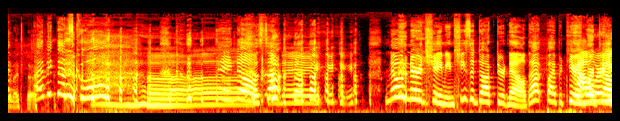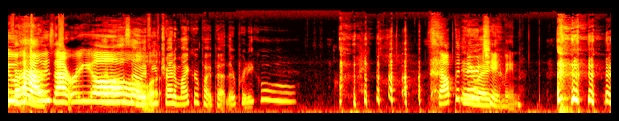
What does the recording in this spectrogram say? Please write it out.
that I took. I think that's cool. Uh, Hey, no, stop. Sydney. No nerd shaming. She's a doctor now. That pipetarian How worked are out you? for her. How is that real? and also, if you've tried a micropipette, they're pretty cool. Stop the Anyway. nerd shaming.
